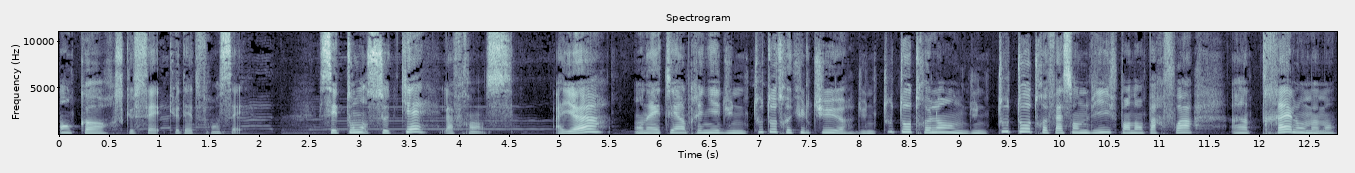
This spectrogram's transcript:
encore ce que c'est que d'être français? Sait-on ce qu'est la France? Ailleurs, on a été imprégné d'une toute autre culture, d'une toute autre langue, d'une toute autre façon de vivre pendant parfois un très long moment.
